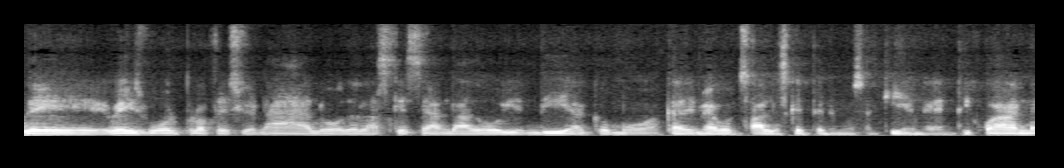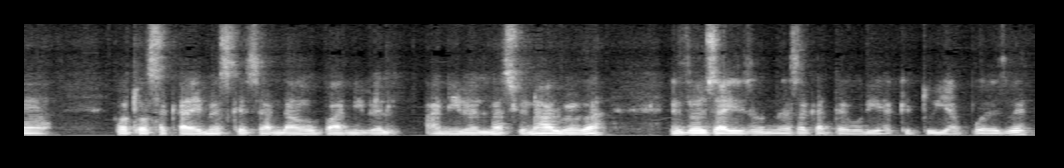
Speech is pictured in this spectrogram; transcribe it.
de béisbol profesional o de las que se han dado hoy en día, como Academia González que tenemos aquí en, en Tijuana, otras academias que se han dado a nivel, a nivel nacional, ¿verdad? Entonces ahí es en esa categoría que tú ya puedes ver.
